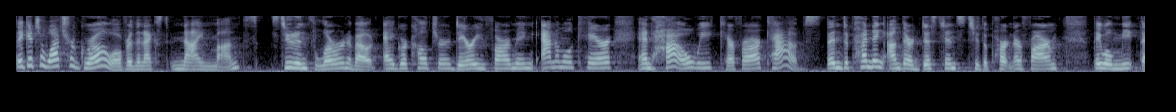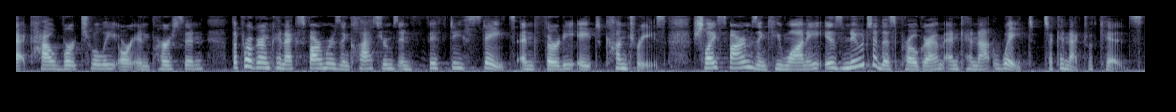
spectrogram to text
They get to watch her grow over the next nine months. Students learn about agriculture, dairy farming, animal care, and how we care for our calves. Then, depending on their distance to the partner farm, they will meet that cow virtually or in person. The program connects farmers and classrooms in 50 states and 38 countries. Schleiss Farms in Kewaunee is new to this program and cannot wait to connect with kids.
